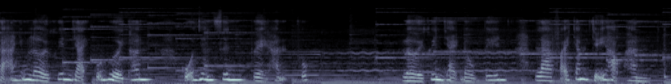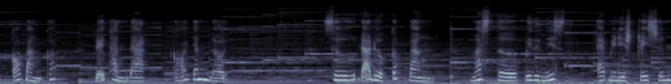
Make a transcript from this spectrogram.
cả những lời khuyên dạy của người thân, của nhân sinh về hạnh phúc. Lời khuyên dạy đầu tiên là phải chăm chỉ học hành, có bằng cấp, để thành đạt, có danh lợi. Sư đã được cấp bằng master business administration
